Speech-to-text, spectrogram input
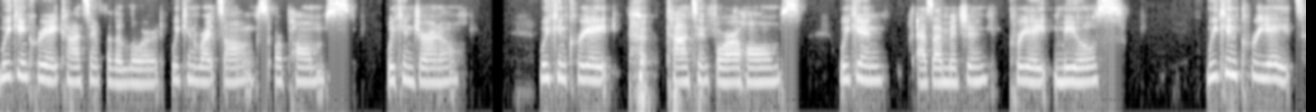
We can create content for the Lord. We can write songs or poems. We can journal. We can create content for our homes. We can as I mentioned, create meals. We can create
